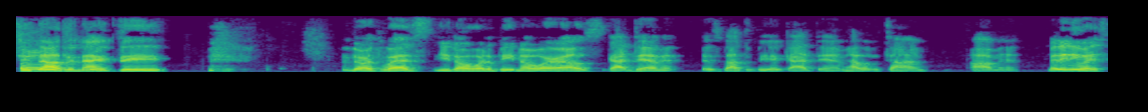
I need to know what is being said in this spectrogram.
2019. Northwest, you don't want to be nowhere else. God damn it. It's about to be a goddamn hell of a time. Oh, man. But, anyways,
